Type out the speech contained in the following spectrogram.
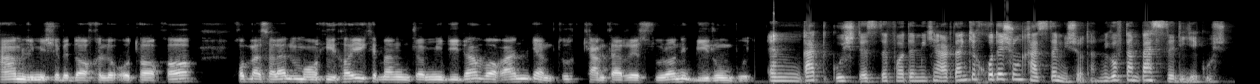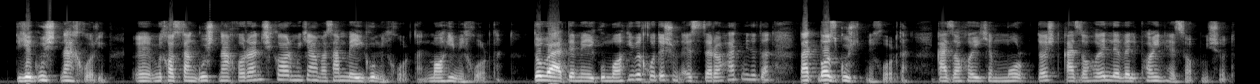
حمل میشه به داخل اتاقها. خب مثلا ماهی هایی که من اونجا می‌دیدم واقعا میگم تو کمتر رستورانی بیرون بود. انقدر گوشت استفاده می‌کردن که خودشون خسته می‌شدن. می‌گفتن بسته دیگه گوشت. دیگه گوشت نخوریم. می‌خواستن گوشت نخورن چیکار می‌کردن؟ مثلا میگو میخوردن ماهی میخوردن. دو وعده میگو ماهی به خودشون استراحت می‌دادن بعد باز گوشت میخوردن. غذاهایی که مرغ داشت غذاهای لول پایین حساب می‌شد.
